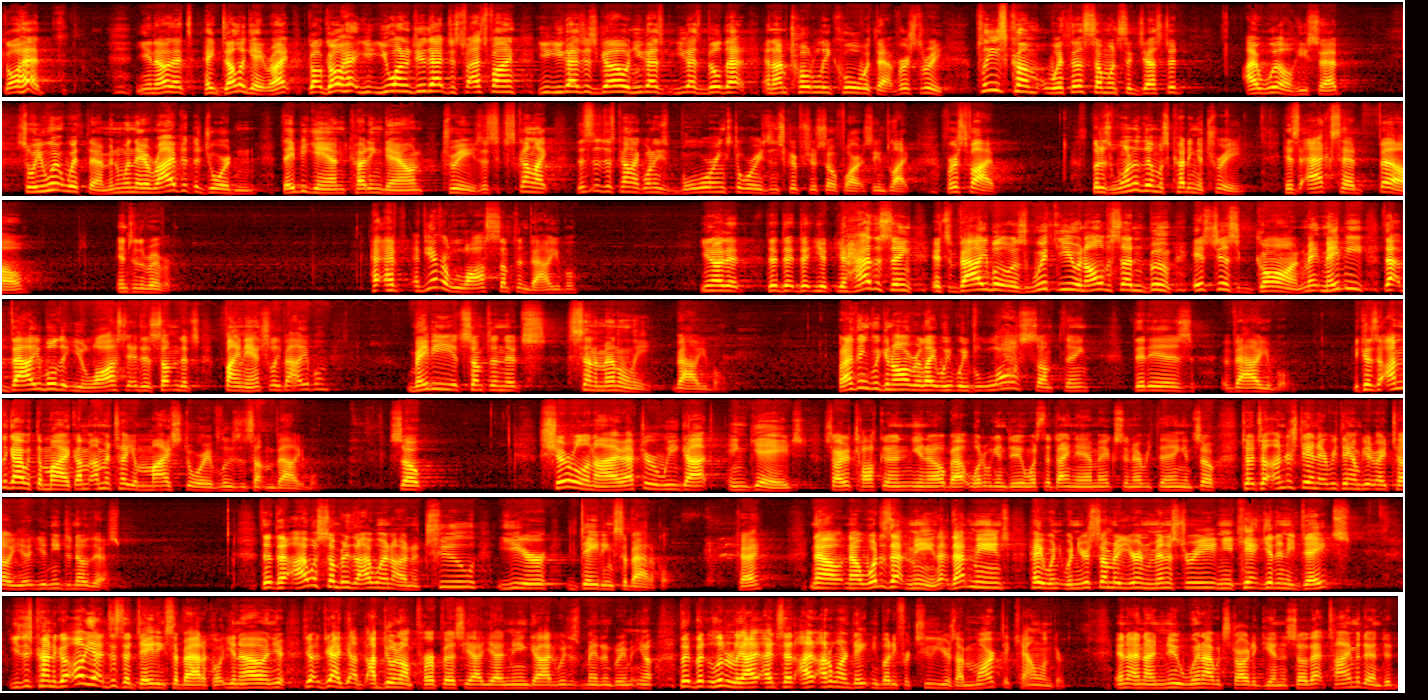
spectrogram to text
Go ahead. You know, that, hey, delegate, right? Go, go ahead. You, you want to do that? Just that's fine. You, you guys just go and you guys, you guys build that, and I'm totally cool with that. Verse 3. Please come with us, someone suggested. I will, he said. So he went with them, and when they arrived at the Jordan, they began cutting down trees. This is kind of like this is just kind of like one of these boring stories in Scripture so far. It seems like. Verse five. But as one of them was cutting a tree, his axe head fell into the river. Have, have you ever lost something valuable? You know, that, that, that, that, you, you had this thing, it's valuable, it was with you, and all of a sudden, boom, it's just gone. Maybe that valuable that you lost, it is something that's financially valuable. Maybe it's something that's sentimentally valuable. But I think we can all relate, we, we've lost something that is valuable. Because I'm the guy with the mic, I'm, I'm going to tell you my story of losing something valuable. So, Cheryl and I, after we got engaged, started talking, you know, about what are we going to do and what's the dynamics and everything. And so, to, to understand everything I'm getting ready to tell you, you need to know this. That, that I was somebody that I went on a two year dating sabbatical. Okay? Now, now, what does that mean? That, that means, hey, when, when you're somebody, you're in ministry and you can't get any dates, you just kind of go, oh, yeah, this is a dating sabbatical, you know, and you, yeah, yeah, I'm doing it on purpose. Yeah, yeah, me and God, we just made an agreement, you know. But, but literally, I, I said, I, I don't want to date anybody for two years. I marked a calendar, and, and I knew when I would start again. And so that time had ended,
